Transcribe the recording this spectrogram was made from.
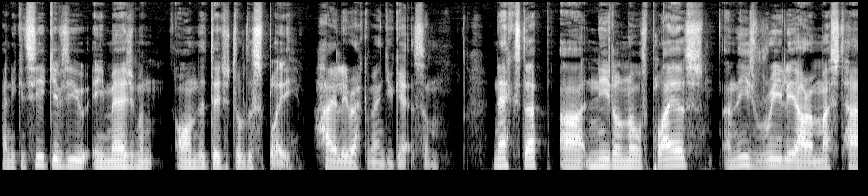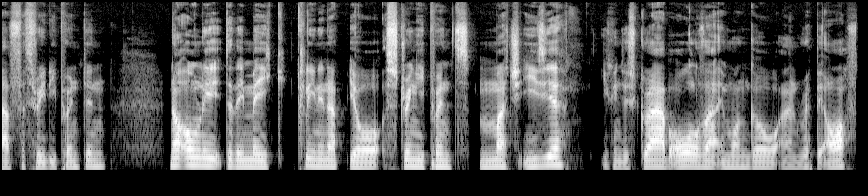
and you can see it gives you a measurement on the digital display. Highly recommend you get some. Next up are needle nose pliers and these really are a must have for 3D printing. Not only do they make cleaning up your stringy prints much easier, you can just grab all of that in one go and rip it off,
